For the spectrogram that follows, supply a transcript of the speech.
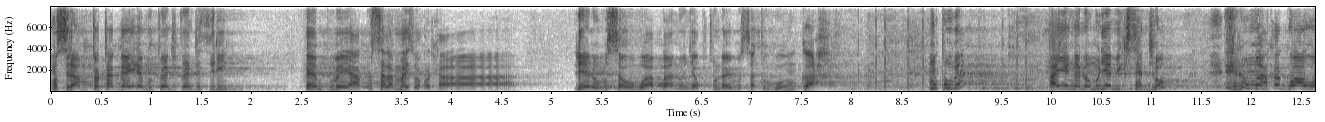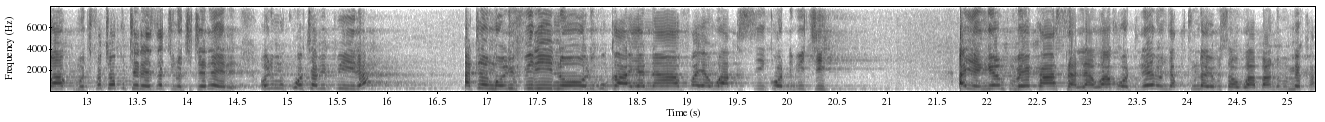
musiraamu totagaire mu 2023 empube yakusala mu maiso leero obusawo bwabando nja kutundayo busatu bwonka. Mpube aye nga nomuli emikisa gyo era omwaka gwawaaku mu kifo kyokutereeza kino kitereere oli mukwokya bipiira ate ngaoli firiino oli kukayana fireworks kodi biki? Aye nga empube ekasala wakoti leero nja kutundayo obusawo bwabando bumeka?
